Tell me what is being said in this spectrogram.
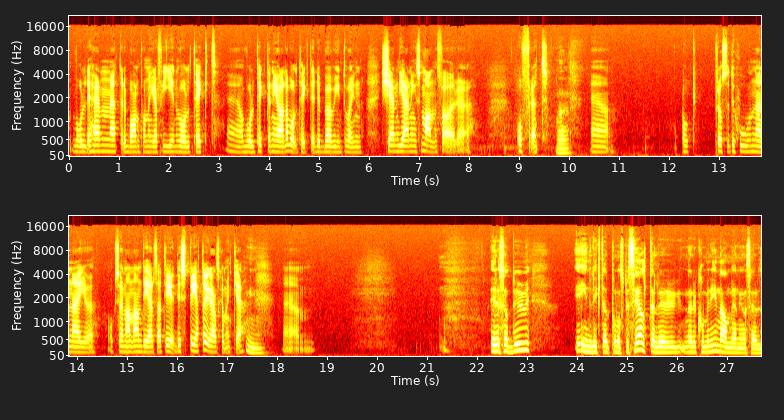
Våld i hemmet, eller barnpornografin, våldtäkt. Eh, och våldtäkten är ju alla våldtäkter. Det behöver ju inte vara en känd gärningsman för eh, offret. Eh, och prostitutionen är ju också en annan del, så att det, det spretar ju ganska mycket. Mm. Eh, Är det så att du är inriktad på något speciellt eller när det kommer in anmälningar så här,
